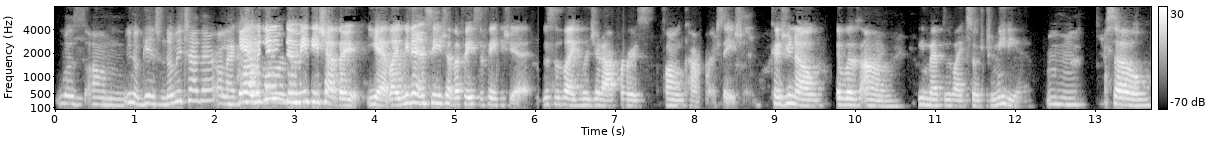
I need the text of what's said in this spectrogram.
was, um, you know, getting to know each other, or like, Yeah, we didn't even meet each other yet. Like we didn't see each other face to face yet. This is like legit our first phone conversation because you know it was um we met through like social media. Mhm. So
